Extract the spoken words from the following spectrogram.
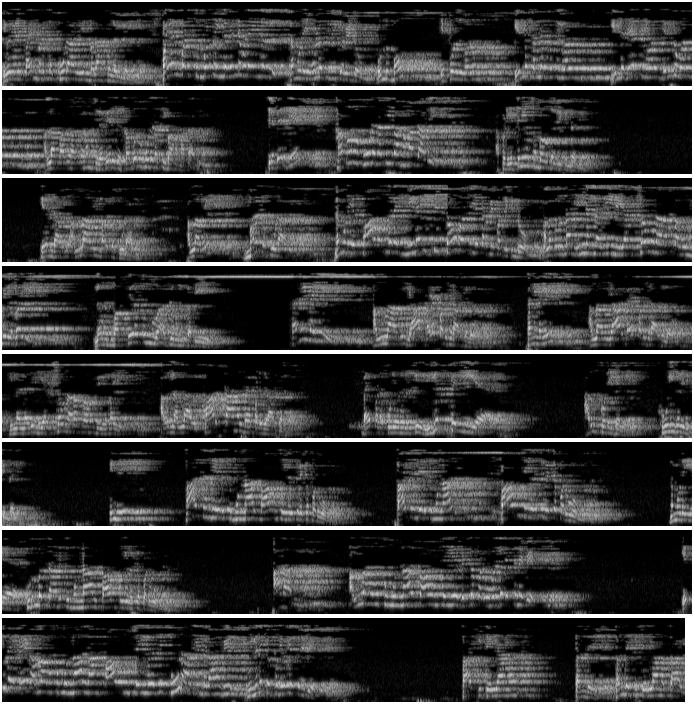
இவைகளை பயன்படுத்தக்கூடாது என்பதாக சொல்லவில்லை. பயன்படுத்த பயன்படுத்தும் பொழுது இந்த ரெண்டு விடயங்கள் நம்முடைய உள்ளத்தில் இருக்க வேண்டும். ஒன்று மவுத் எப்பொழுது வரும்? எந்த சந்தர்ப்பத்தில் வரும்? எந்த நேரத்தில் வரும்? எங்கு வரும்? அல்லா பாதுகாக்கணும். சில பேருக்கு கபரு கூட நசீவாக மாட்டாது. சில பேருக்கு கபரு கூட நசீவாக மாட்டாது. அப்படி எத்தனையோ சம்பவங்கள் இருக்கின்றது. இரண்டாவது அல்லாவை மறக்கக்கூடாது. அல்லாவை மறக்கக்கூடாது. நம்முடைய பாவங்களை நினைத்து சௌபா செய்ய கடமைப்பட்டிருக்கின்றோம். அல்ல சொல்லுதான் இன்னல்லதீன யக்ஷௌன ரப்பஹும் பில் கைப் லஹும் மக்ஃபிரத்துன் வ அஜ்ருன் கபீர். தனிமையில் அல்லாஹ்வை யார் பயப்படுகிறார்களோ தனிமையில் அல்லாஹ் யார் பயப்படுகிறார்களோ இன்னல்லது அவர்கள் அல்லாவை பார்க்காமல் பயப்படுகிறார்கள். பயப்படக்கூடியவர்களுக்கு மிகப்பெரிய அருக்கொடைகள் கூலிகள் இருக்கின்றது. இன்று தாய் தந்தையருக்கு முன்னால் பாவம் செய்வதற்கு வைக்கப்படுவோம். தாய் தந்தையருக்கு முன்னால் பாவம் செய்வதற்கு வைக்கப்படுவோம். நம்முடைய குடும்பத்தாருக்கு முன்னால் பாவம் செய்ய வைக்கப்படுவோம். ஆனால் அல்லாவுக்கு முன்னால் வார்த்தையே வெட்டப்படுபவர்கள் எத்தனை பேர்? எத்தனை பேர் அல்லாவுக்கு முன்னால் நாம் பாவம் செய்வது கூடாது என்பதாக நினைக்கக்கூடியவர்கள் எத்தனை பேர்? தாய்க்கு தெரியாம தந்தை தந்தைக்கு தெரியாம தாய்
